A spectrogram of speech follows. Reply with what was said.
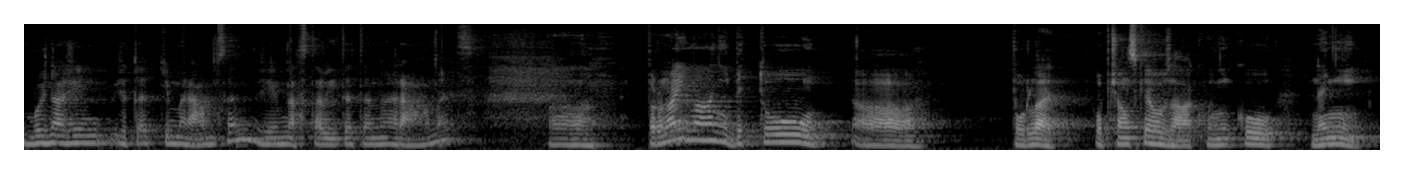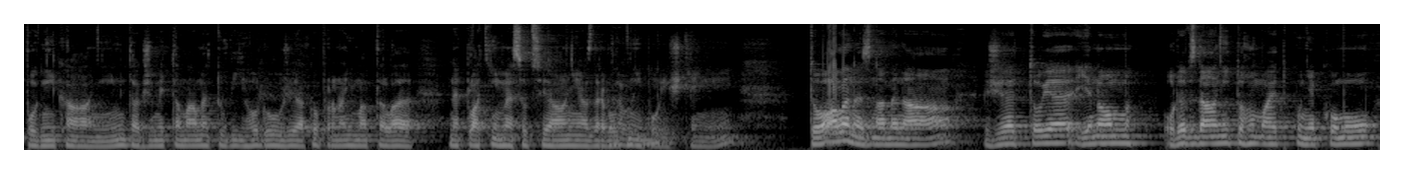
možná, že, jim, že to je tím rámcem, že jim nastavíte ten rámec? Uh, pronajímání bytů uh, podle občanského zákonníku není podnikáním, takže my tam máme tu výhodu, že jako pronajímatele neplatíme sociální a zdravotní pojištění. To ale neznamená, že to je jenom odevzdání toho majetku někomu,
